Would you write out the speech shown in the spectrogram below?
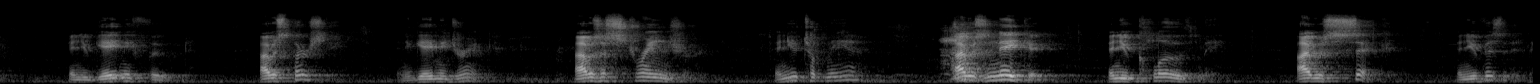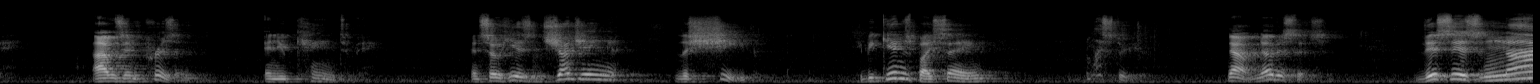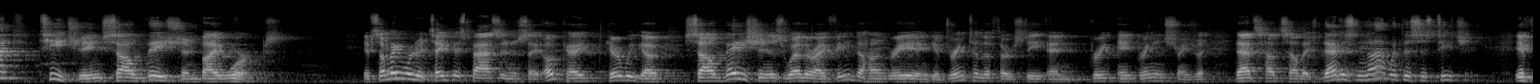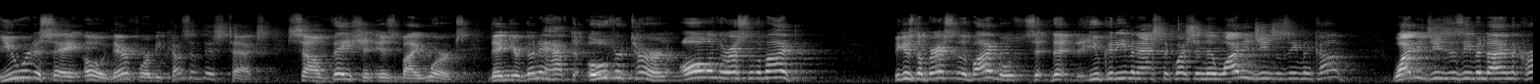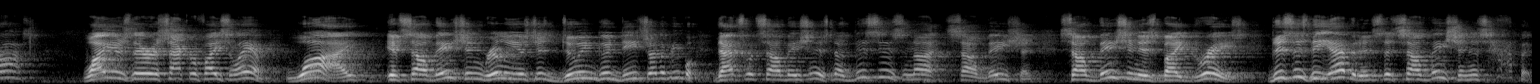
and you gave me food. I was thirsty, and you gave me drink. I was a stranger, and you took me in. I was naked, and you clothed me. I was sick, and you visited me. I was in prison, and you came to me. And so he is judging the sheep. He begins by saying, Blessed are you. Now, notice this. This is not teaching salvation by works. If somebody were to take this passage and say, okay, here we go, salvation is whether I feed the hungry and give drink to the thirsty and bring, bring in strangers, that's how salvation. That is not what this is teaching. If you were to say, oh, therefore, because of this text, salvation is by works, then you're going to have to overturn all of the rest of the Bible. Because the rest of the Bible, you could even ask the question then why did Jesus even come? Why did Jesus even die on the cross? Why is there a sacrifice lamb? Why, if salvation really is just doing good deeds to other people? That's what salvation is. No, this is not salvation. Salvation is by grace. This is the evidence that salvation has happened.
